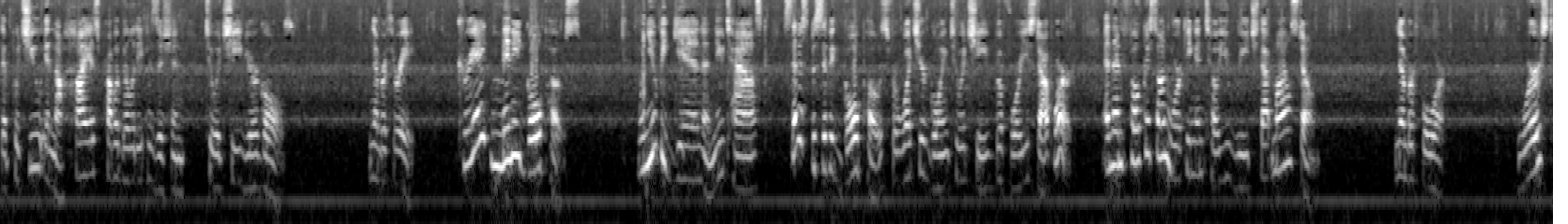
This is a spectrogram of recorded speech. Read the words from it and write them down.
that put you in the highest probability position to achieve your goals. Number three, create mini goalposts. When you begin a new task, set a specific goalpost for what you're going to achieve before you stop work, and then focus on working until you reach that milestone. Number four, worst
